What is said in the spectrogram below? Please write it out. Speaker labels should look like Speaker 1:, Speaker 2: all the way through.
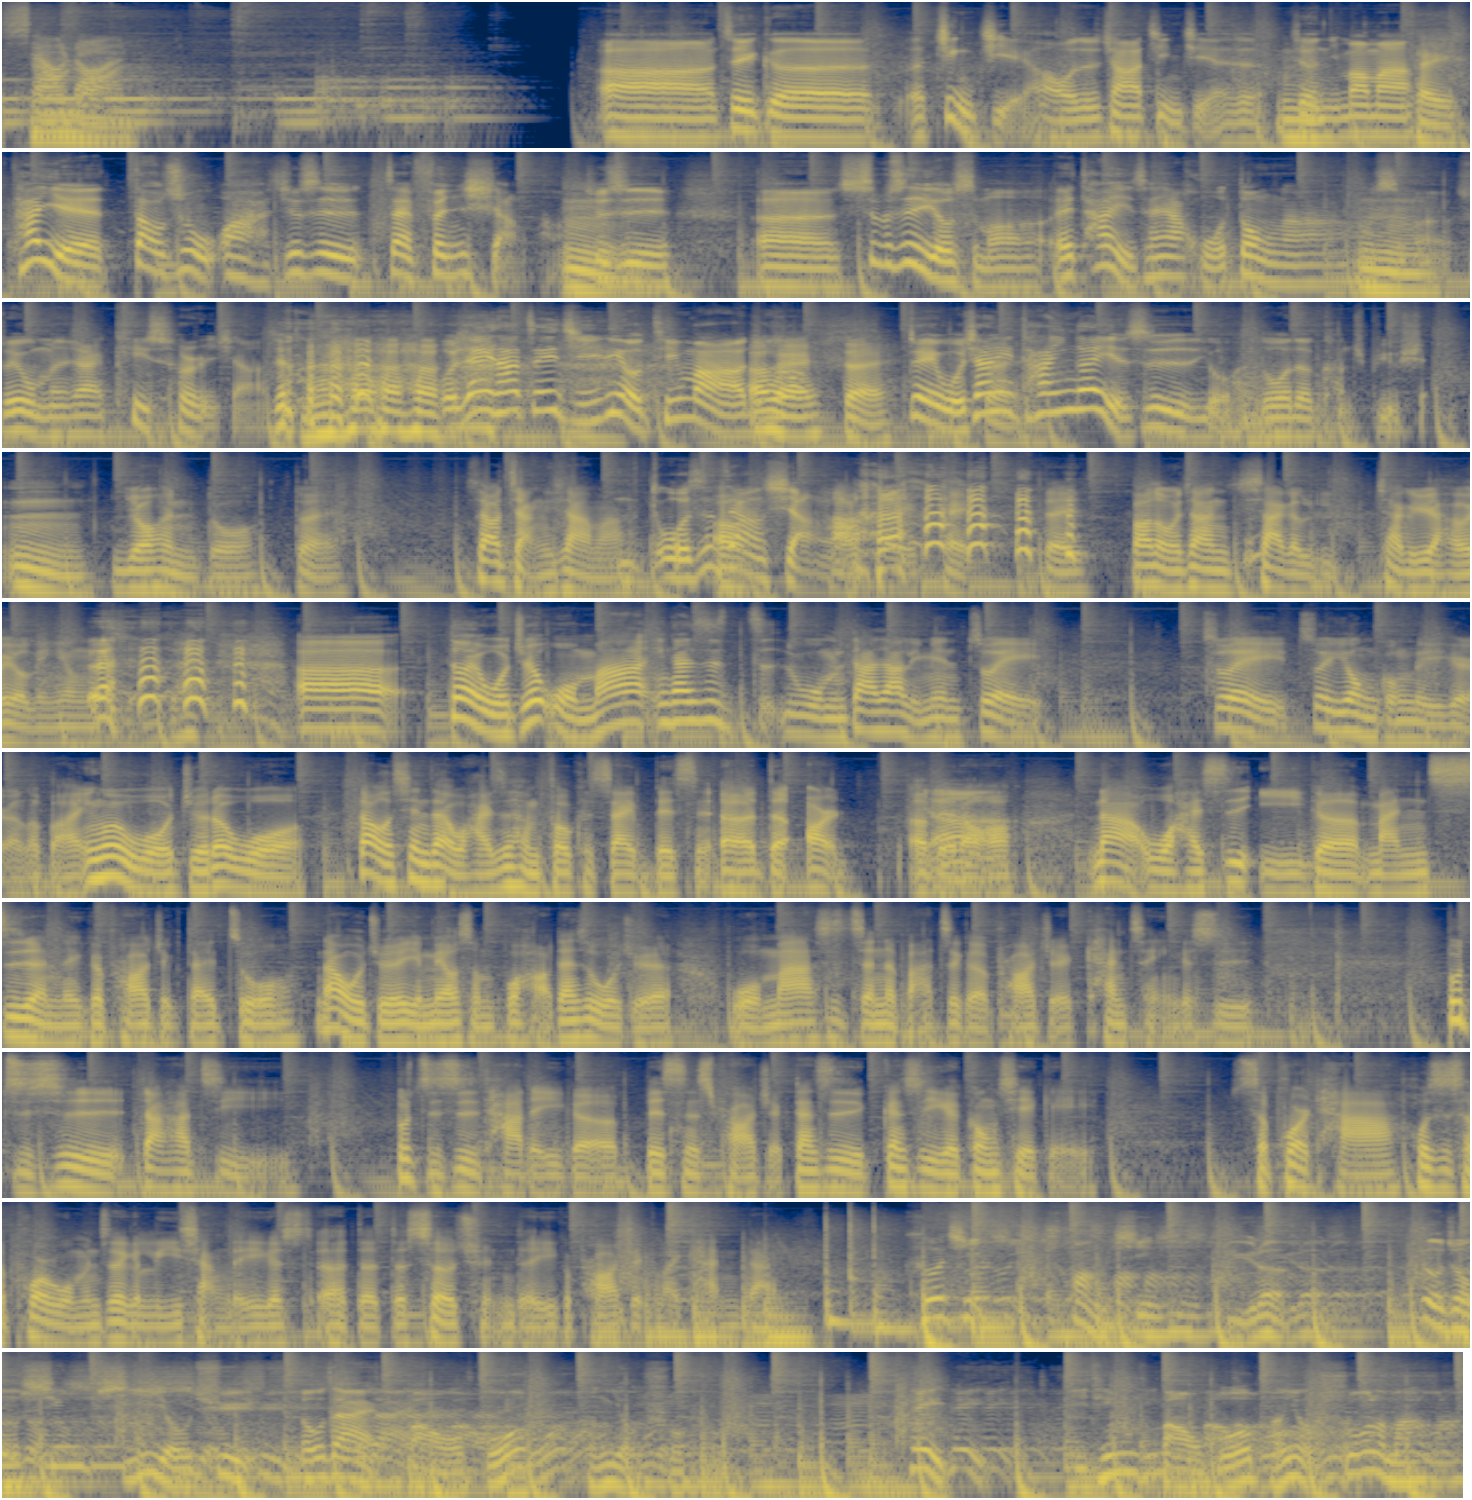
Speaker 1: 小暖。
Speaker 2: 啊、这个呃静姐啊，我就叫她静姐，就就
Speaker 3: 嗯
Speaker 2: 你妈妈，她也到处哇，就是在分享啊，
Speaker 3: 嗯
Speaker 2: 就是呃，是不是有什么？哎、她也参加活动啊，或什么，
Speaker 3: 嗯
Speaker 2: 所以我们来 kiss her 一下。就 我相信她这一集一定有听嘛，就说
Speaker 3: OK，对，
Speaker 2: 对我相信她应该也是有很多的 contribution，
Speaker 3: 嗯，有很多，对，是要讲一下吗？
Speaker 2: 我是这样想
Speaker 3: 好，
Speaker 2: 啊。
Speaker 3: 可以，可以，对，包总我这样下个下个月还会有零用钱。对呃，对，我觉得我妈应该是这我们大家里面最最最用功的一个人了吧？因为我觉得我到了现在，我还是很 focus 在 business 呃的 art of it all。那我还是以一个蛮私人的一个 project 在做，那我觉得也没有什么不好，但是我觉得我妈是真的把这个 project 看成一个是，不只是让她自己，不只是他的一个 business project，但是更是一个贡献给 support 他或是 support 我们这个理想的一个呃的的社群的一个 project 来看待。
Speaker 4: 科技、创新、娱乐，各种新奇有趣都在宝博朋友说。嘿，你听宝博朋友说了吗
